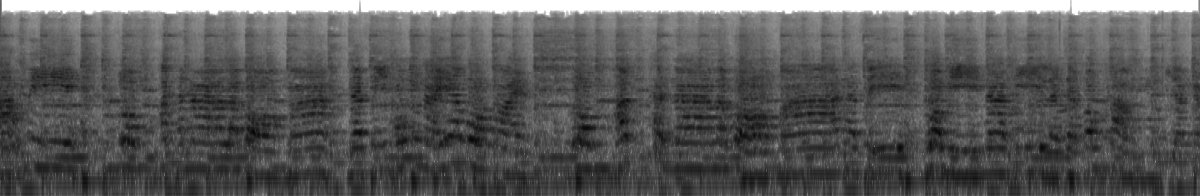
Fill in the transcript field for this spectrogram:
ามมีกรมพัฒนาและบอกมานาทีผมไหนอะบอกหน่อยกรมพัฒนาและบอกมานาทีว่ามีหน้าที่และจะต้องทำยังไง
